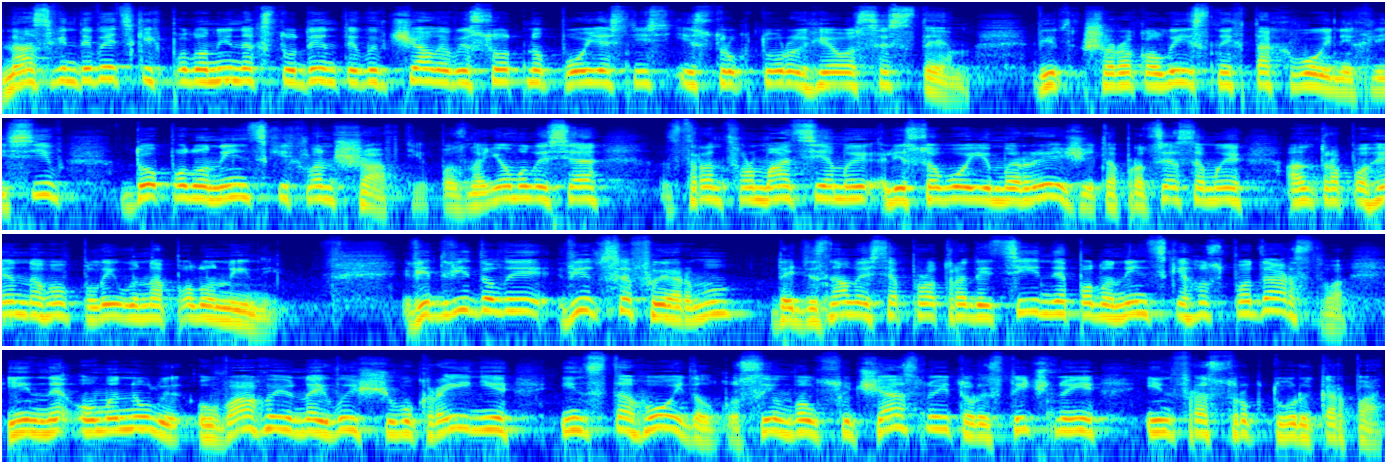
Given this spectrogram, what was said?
На свіндевецьких полонинах студенти вивчали висотну поясність і структуру геосистем від широколисних та хвойних лісів до полонинських ландшафтів, познайомилися з трансформаціями лісової мережі та процесами антропогенного впливу на полонини. Відвідали вівцеферму, де дізналися про традиційне полонинське господарство і не оминули увагою найвищу в Україні інстагойдалку, символ сучасної туристичної інфраструктури Карпат.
